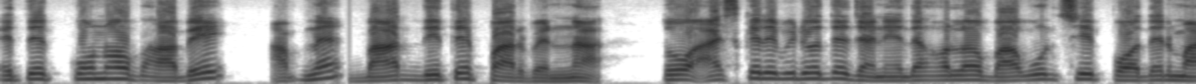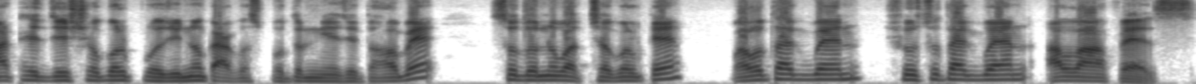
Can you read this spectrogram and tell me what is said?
এতে কোনোভাবে আপনি বাদ দিতে পারবেন না। তো আজকের ভিডিওতে জানিয়ে দেওয়া হলো, বাবুর্চি পদের মাঠে যে সকল প্রয়োজনীয় কাগজপত্র নিয়ে যেতে হবে। সো ধন্যবাদ সকলকে। ভালো থাকবেন, সুস্থ থাকবেন। আল্লাহ হাফেজ।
